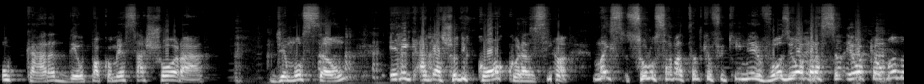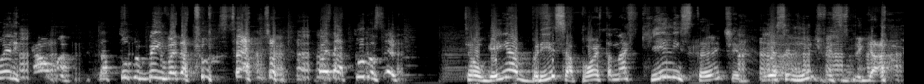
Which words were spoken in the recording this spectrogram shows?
o cara deu pra começar a chorar de emoção. Ele agachou de cócoras, assim, ó. Mas soluçava tanto que eu fiquei nervoso e eu abraçando, eu acalmando ele, calma, tá tudo bem, vai dar tudo certo, vai dar tudo certo. Se alguém abrisse a porta naquele instante, ia ser muito difícil explicar.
